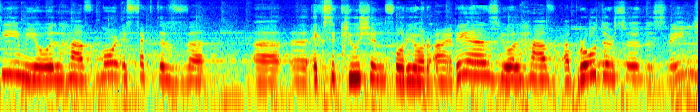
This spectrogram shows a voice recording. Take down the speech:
team, you will have more effective uh, uh, uh, execution for your ideas, you will have a broader service range.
